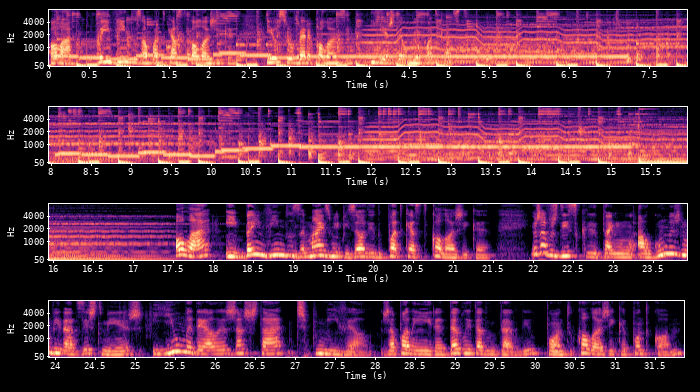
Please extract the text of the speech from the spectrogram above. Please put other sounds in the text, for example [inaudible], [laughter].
Olá, bem-vindos ao podcast Ecológica. Eu sou Vera Colosic e este é o meu podcast. Olá e bem-vindos a mais um episódio do podcast Ecológica. Eu já vos disse que tenho algumas novidades este mês e uma delas já está disponível. Já podem ir a www.cologica.com,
